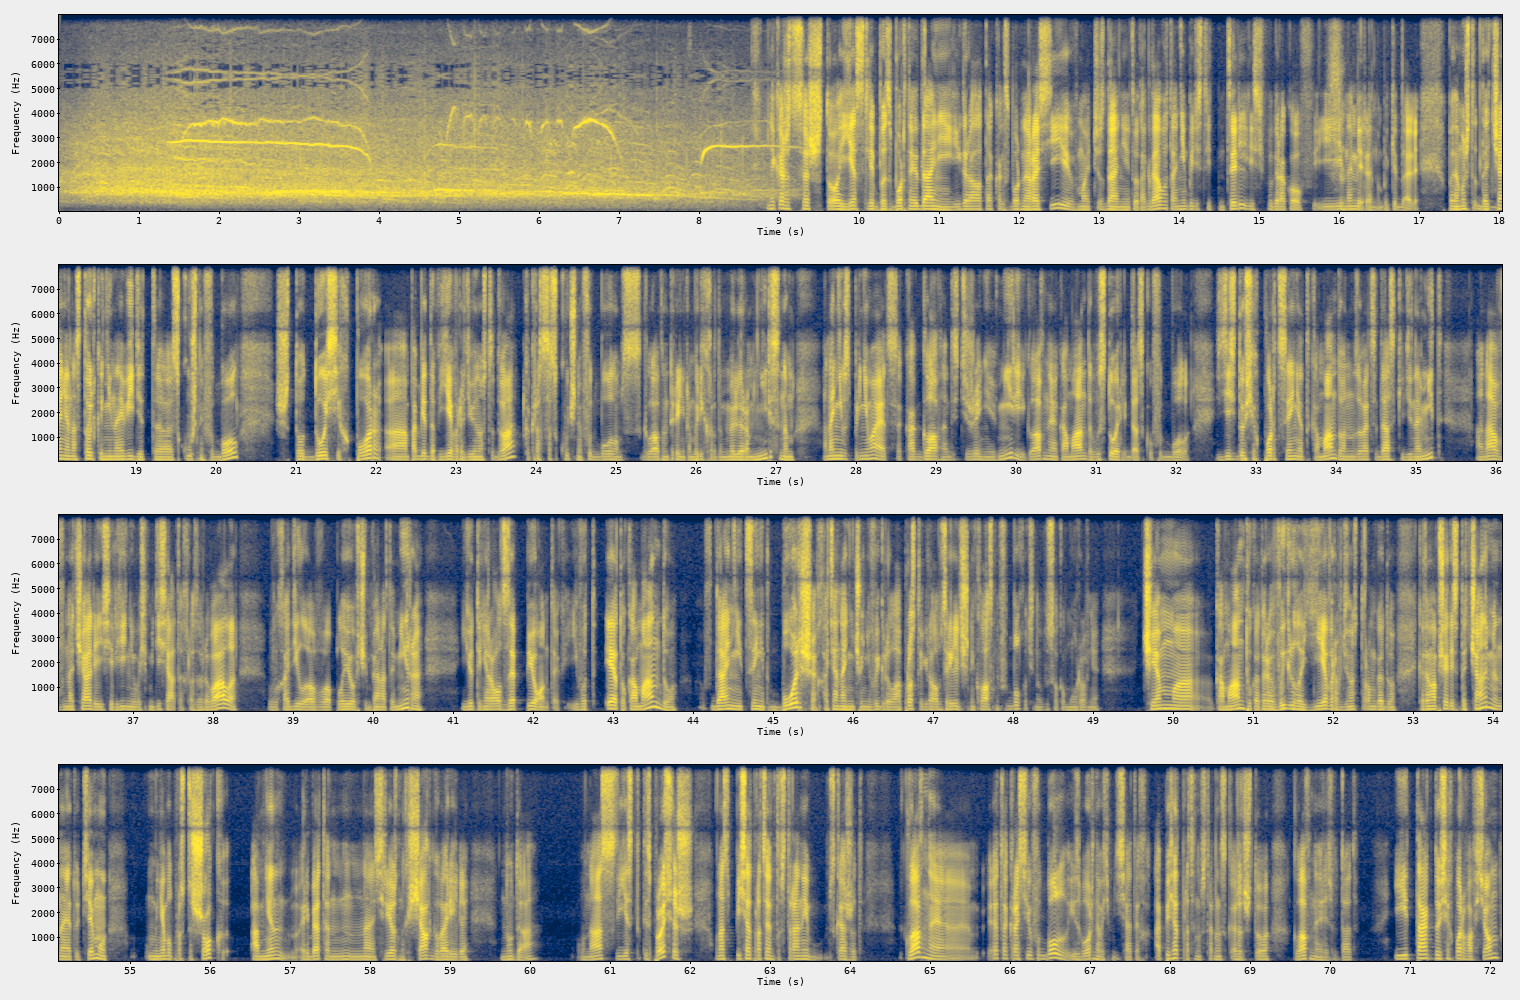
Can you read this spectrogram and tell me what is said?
Мне кажется, что если бы сборная Дании играла так, как сборная России в матче с Данией, то тогда вот они бы действительно целились в игроков и намеренно бы кидали. Потому что датчане настолько ненавидят э, скучный футбол, что до сих пор а, победа в Евро-92, как раз со скучным футболом, с главным тренером Рихардом Мюллером Нильсоном, она не воспринимается как главное достижение в мире и главная команда в истории датского футбола. Здесь до сих пор ценят команду, она называется «Датский динамит», она в начале и середине 80-х разрывала, выходила в плей-офф чемпионата мира, ее тренировал Зепп Пионтек. И вот эту команду в Дании ценит больше, хотя она ничего не выиграла, а просто играла в зрелищный классный футбол, хоть и на высоком уровне, чем а, команду, которая выиграла Евро в 92 году. Когда мы общались с датчанами на эту тему, у меня был просто шок, а мне ребята на серьезных щах говорили, ну да, у нас, если ты спросишь, у нас 50% страны скажут, главное — это красивый футбол и сборная 80-х, а 50% страны скажут, что главное — результат. И так до сих пор во всем.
